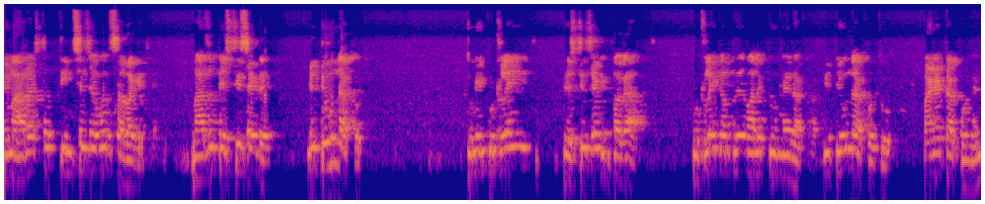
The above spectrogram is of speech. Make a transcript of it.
मी महाराष्ट्रात तीनशेच्या वर सभा घेतल्या. माझं पेस्टिसाइड आहे. मी पिऊन दाखवतो. तुम्ही कुठलाही पेस्टिसाइड बघा. कुठल्याही कंपनी मला पिऊन नाही दाखवा मी पिऊन दाखवतो. पाण्यात टाकून. आणि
